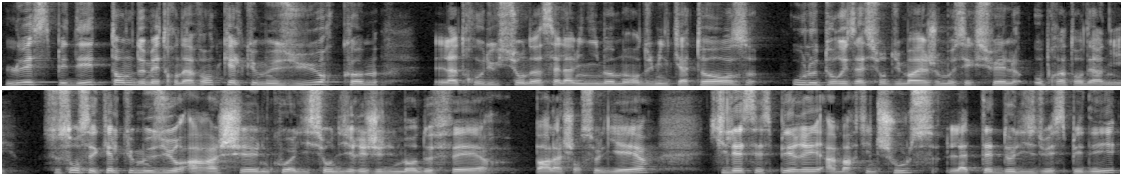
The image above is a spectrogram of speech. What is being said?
le SPD tente de mettre en avant quelques mesures comme l'introduction d'un salaire minimum en 2014 ou l'autorisation du mariage homosexuel au printemps dernier. Ce sont ces quelques mesures arrachées à une coalition dirigée d'une main de fer par la chancelière qui laissent espérer à Martin Schulz, la tête de liste du SPD,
